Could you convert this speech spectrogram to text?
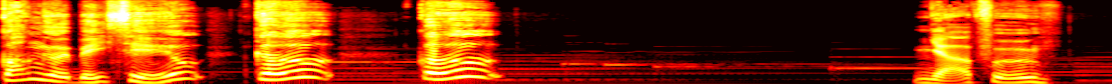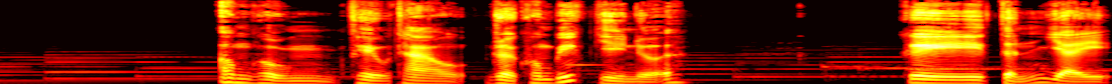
Có người bị xỉu! Cứu! Cứu! Nhã Phương! Ông Hùng thiều thào rồi không biết gì nữa. Khi tỉnh dậy,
